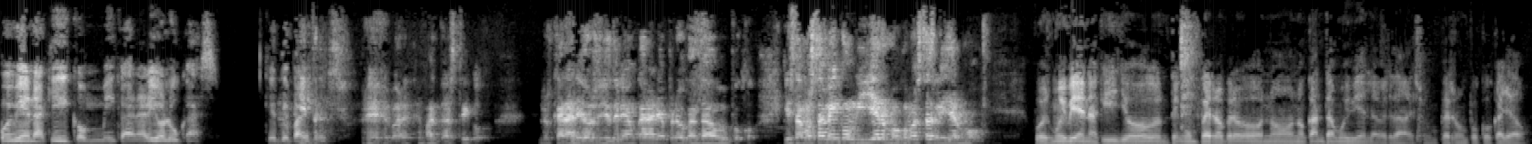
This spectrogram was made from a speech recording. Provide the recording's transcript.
Muy bien, aquí con mi canario Lucas. ¿Qué te parece? Me parece fantástico. Los canarios, yo tenía un canario, pero cantaba muy poco. Y estamos también con Guillermo. ¿Cómo estás, Guillermo? Pues muy bien, aquí yo tengo un perro, pero no, no canta muy bien, la verdad. Es un perro un poco callado.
